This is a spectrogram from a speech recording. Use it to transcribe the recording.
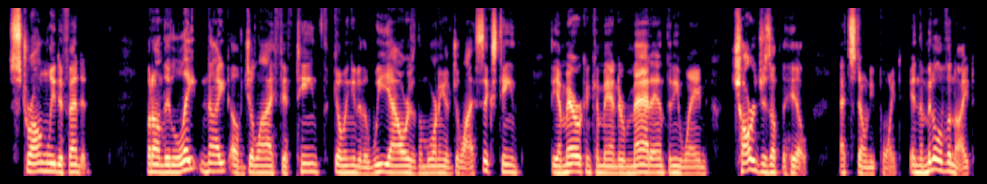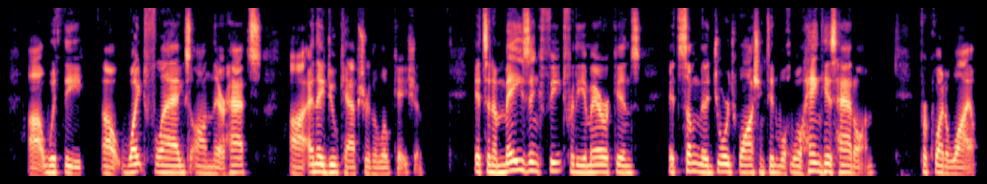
strongly defended. But on the late night of July 15th, going into the wee hours of the morning of July 16th, the American commander, Mad Anthony Wayne, charges up the hill at Stony Point in the middle of the night uh, with the uh, white flags on their hats, uh, and they do capture the location. It's an amazing feat for the Americans. It's something that George Washington will, will hang his hat on for quite a while.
